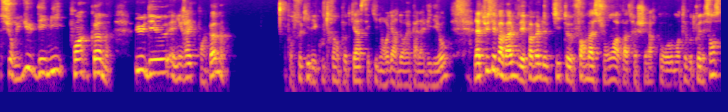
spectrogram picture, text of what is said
sur udemy.com, udemy.com pour ceux qui l'écouteraient en podcast et qui ne regarderaient pas la vidéo. Là-dessus, c'est pas mal. Vous avez pas mal de petites formations à pas très cher pour augmenter votre connaissance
